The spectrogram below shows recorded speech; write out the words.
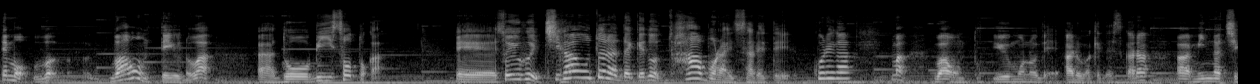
でも、和音っていうのは、ドビソとか、えー、そういうふうに違う音なんだけどハーモライズされている。これが、まあ、和音というものであるわけですからあみんな違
